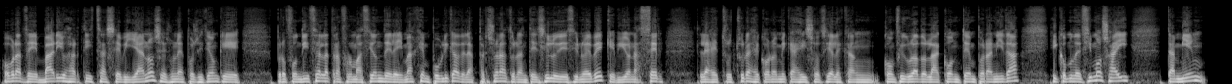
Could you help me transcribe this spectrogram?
obras de varios artistas sevillanos. Es una exposición que profundiza la transformación de la imagen pública de las personas durante el siglo XIX, que vio nacer las estructuras económicas y sociales que han configurado la contemporaneidad. Y como decimos, hay también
